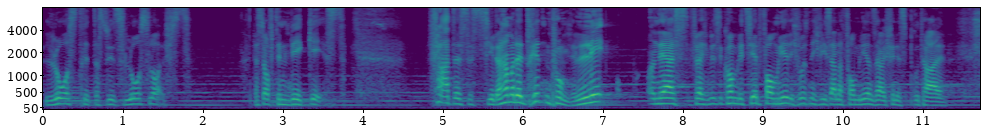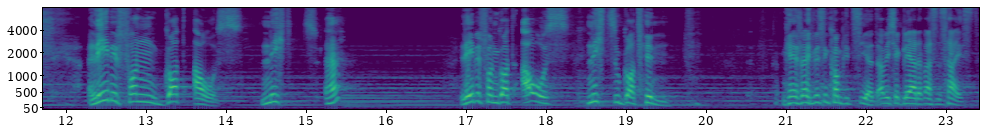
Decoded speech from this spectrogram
Lostritt, dass du jetzt losläufst. Dass du auf den Weg gehst. Vater ist das Ziel. Dann haben wir den dritten Punkt. Le und der ist vielleicht ein bisschen kompliziert formuliert. Ich wusste nicht, wie ich es anders formulieren soll, aber ich finde es brutal. Lebe von Gott aus, nicht. Hä? Lebe von Gott aus, nicht zu Gott hin. Okay, ist vielleicht ein bisschen kompliziert, aber ich erkläre, was es heißt.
